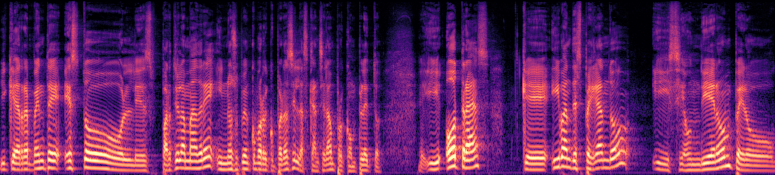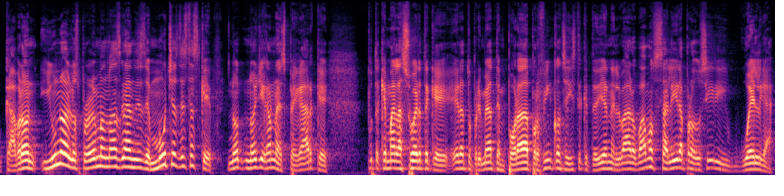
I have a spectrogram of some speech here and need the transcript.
y que de repente esto les partió la madre y no supieron cómo recuperarse y las cancelaron por completo. Y otras que iban despegando y se hundieron, pero cabrón. Y uno de los problemas más grandes de muchas de estas que no, no llegaron a despegar, que puta, qué mala suerte que era tu primera temporada, por fin conseguiste que te dieran el varo, vamos a salir a producir y huelga.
